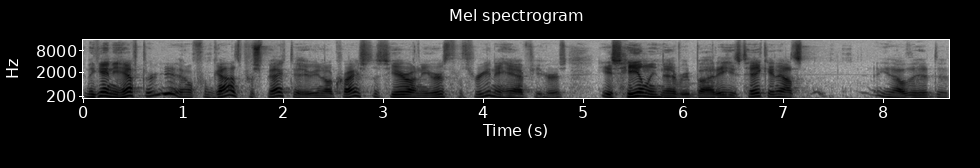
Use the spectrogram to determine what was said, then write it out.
And again, you have to, you know, from God's perspective, you know, Christ is here on the earth for three and a half years. He's healing everybody. He's taking out, you know, the, the,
